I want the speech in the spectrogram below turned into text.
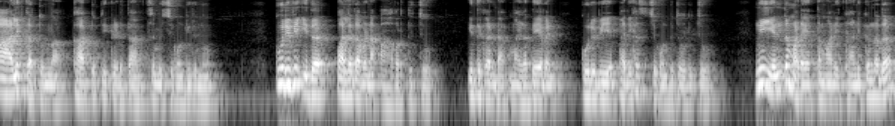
ആളിക്കത്തുന്ന കാട്ടുത്തി കെടുത്താൻ ശ്രമിച്ചുകൊണ്ടിരുന്നു. കുരുവി ഇത് പലതവണ ആവർത്തിച്ചു. ഇത് കണ്ട മഴദേവൻ കുരുവിയെ പരിഹസിച്ചുകൊണ്ട് ചോദിച്ചു നീ എന്ത് മടയത്തമാണ് ഈ കാണിക്കുന്നത്?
